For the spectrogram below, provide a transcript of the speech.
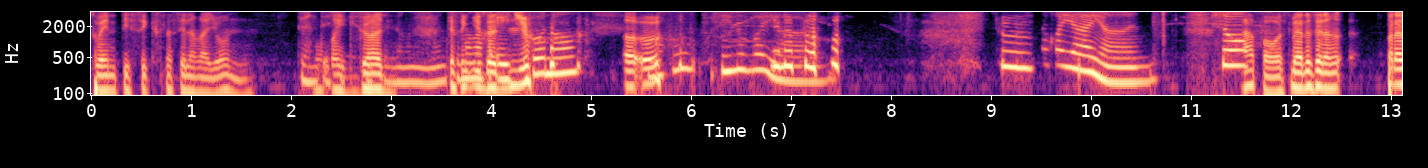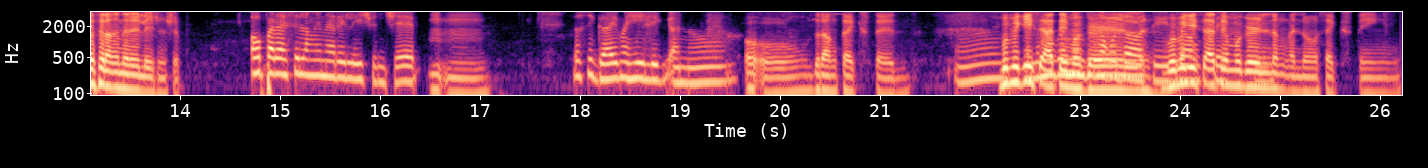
26 na sila ngayon. 26 my na God. sila ngayon. So, Kasing mga edad ka-age nyo. ko, no? Oo. Naku, sino ba yan? Sino to? Ano kaya yan? So, Tapos, meron silang, pareho silang in a relationship. Oh, para silang in a relationship. Mm-mm. So, si Guy mahilig, ano, Oo, drunk texted. ay, Bumigay si alam ate mo girl. dati, Bumigay si ate mo girl ng ano, sexting.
